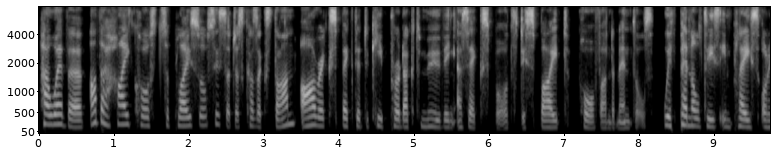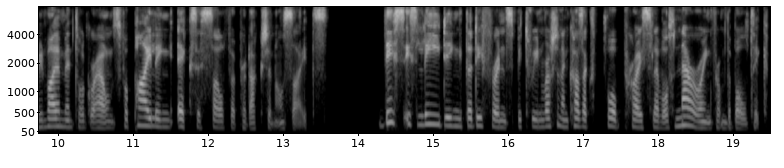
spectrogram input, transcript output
However, other high-cost supply sources, such as Kazakhstan, are expected to keep product moving as exports despite poor fundamentals, with penalties in place on environmental grounds for piling excess sulfur production on sites. This is leading the difference between Russian and Kazakh FOB price levels narrowing from the Baltic.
